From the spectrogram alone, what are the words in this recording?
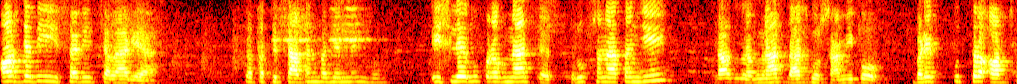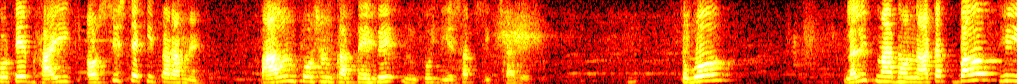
और यदि शरीर चला गया तो, तो फिर साधन भजन नहीं होगा। इसलिए रूप रघुनाथ रूप सनातन जी रघुनाथ दास गोस्वामी को बड़े पुत्र और छोटे भाई और शिष्य की तरह में पालन पोषण करते हुए उनको ये सब शिक्षा देते तो वो ललित माधव नाटक बहुत ही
